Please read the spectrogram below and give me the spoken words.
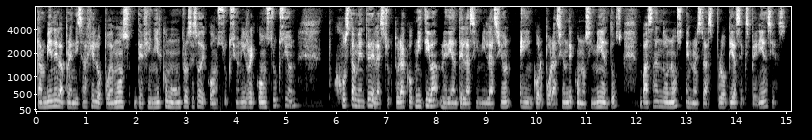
también el aprendizaje lo podemos definir como un proceso de construcción y reconstrucción justamente de la estructura cognitiva mediante la asimilación e incorporación de conocimientos basándonos en nuestras propias experiencias.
